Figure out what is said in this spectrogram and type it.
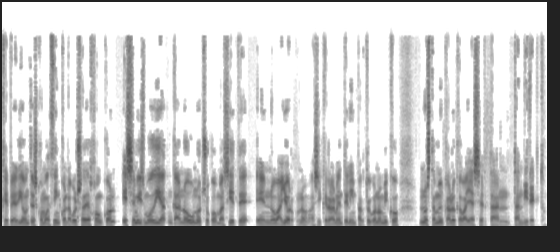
que perdía un 3,5 en la bolsa de Hong Kong, ese mismo día ganó un 8,7 en Nueva York, ¿no? Así que realmente el impacto económico no está muy claro que vaya a ser tan, tan directo.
